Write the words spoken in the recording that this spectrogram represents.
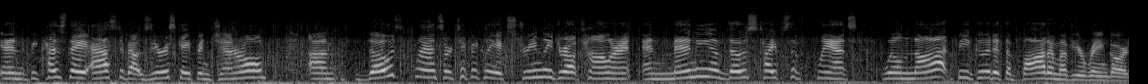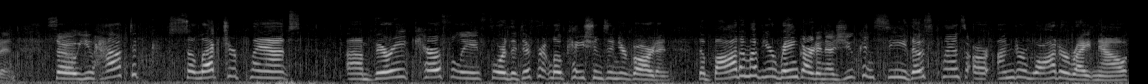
And because they asked about xeriscape in general, um, those plants are typically extremely drought tolerant, and many of those types of plants will not be good at the bottom of your rain garden. So you have to select your plants um, very carefully for the different locations in your garden. The bottom of your rain garden, as you can see, those plants are underwater right now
